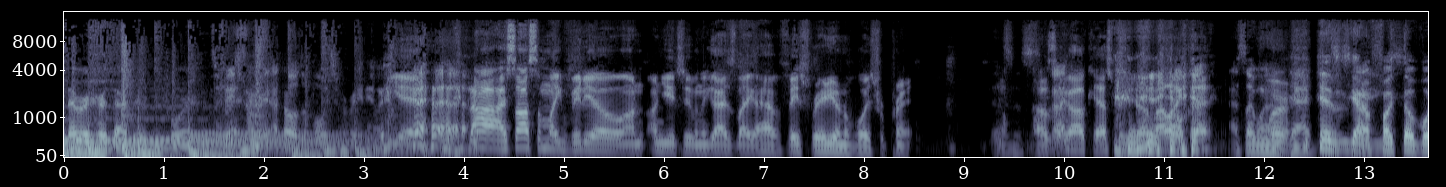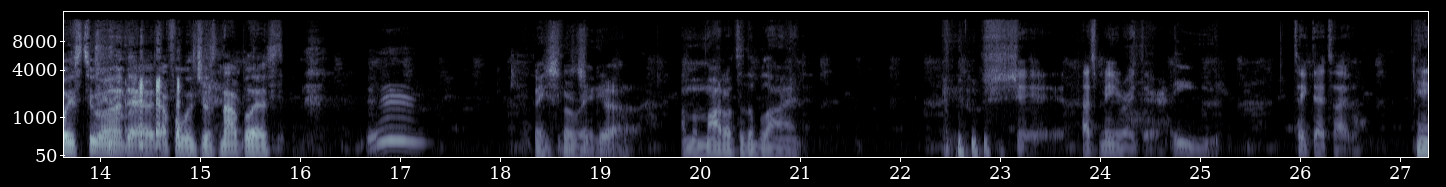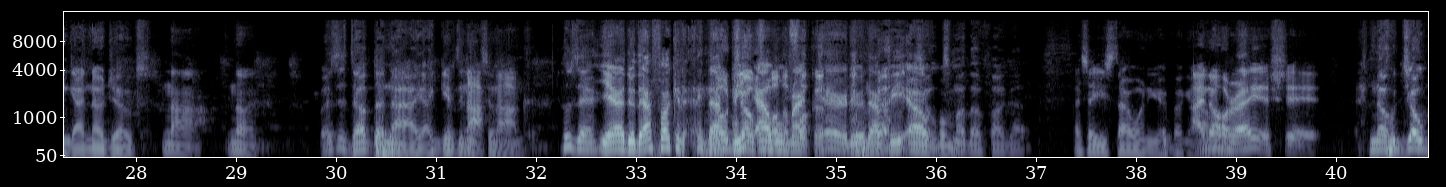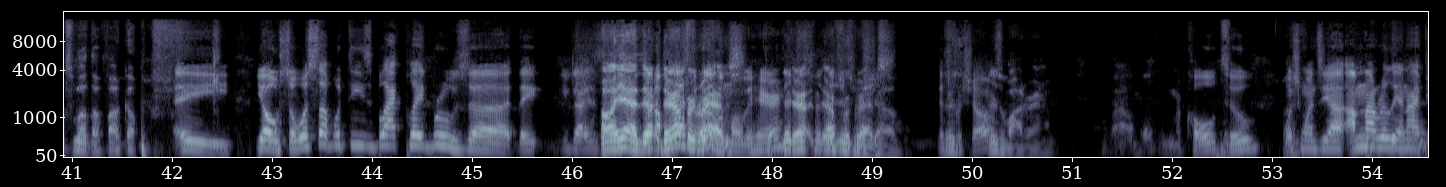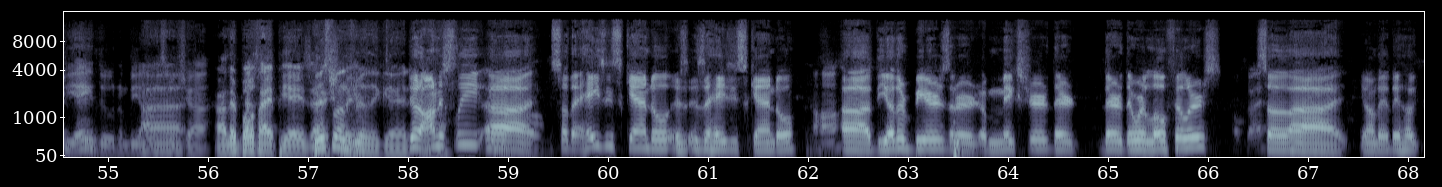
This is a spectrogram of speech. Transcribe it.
I never heard that dude before. It's Voice for time. I thought it was a voice for radio. Yeah. nah, I saw some like video on, on YouTube and the guy's like, I have a face for radio and a voice for print. Is- I was Okay. like, okay, that's pretty dope. I like that. That's like one Word. of the dad. His jokes has got a fucked up voice too, huh? That, that fool was just not blessed. face for radio. I'm a model to the blind. Shit, that's me right there. Hey. Take that title. He ain't got no jokes. Nah, none. But this is dope though. Nah, I, I gifted Knock it to knock. him. Who's there? Yeah, dude, that fucking that No beat jokes, album right there, dude. That beat Jokes, album. motherfucker. I say you start one of your fucking. I know, albums. right? Shit. No jokes, motherfucker. Hey, yo. So what's up with these Black Plague Brews? Uh, they, you guys. Oh yeah, they're got they're up for plethora of them grabs. over here. They're, They're- just for, they're they're up for just for grabs. show. Just there's, for show. There's water in them. Wow, both of them are cold too. Which ones? Yeah, I'm not really an IPA dude, to be honest Uh, with y'all. Uh, they're both IPAs. This actually. one's really good. Dude, Uh, honestly, uh, so the hazy scandal is, is a hazy scandal. Uh-huh. Uh, the other beers that are a mixture, they're they're they were low fillers. Okay. So uh, you know, they they hook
